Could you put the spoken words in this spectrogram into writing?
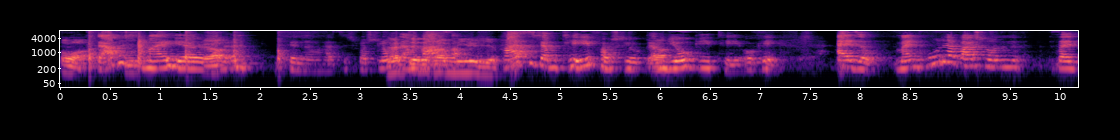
Oh, darf ich mal hier, Ja. genau, hast dich verschluckt Bleibt am Wasser, Familie. hast dich am Tee verschluckt, am Ja. Yogi-Tee, okay. Also, mein Bruder war schon seit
